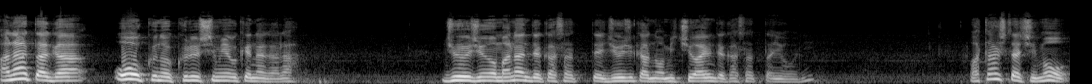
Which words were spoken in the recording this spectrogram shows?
あなたが多くの苦しみを受けながら従順を学んでくださって十字架の道を歩んでくださったように私たちも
